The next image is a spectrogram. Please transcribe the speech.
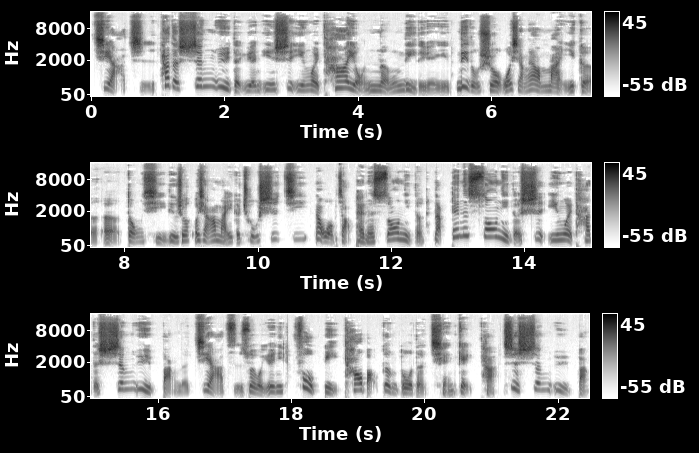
价值，他的声誉的原因是因为他有能力的原因。例如说，我想要买一个呃东西，例如说我想要买一个除湿机，那我找 Panasonic 的，那 Panasonic 的是因为它的声誉绑了价值，所以我愿意付比淘宝更多的钱。钱给他，是生育绑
